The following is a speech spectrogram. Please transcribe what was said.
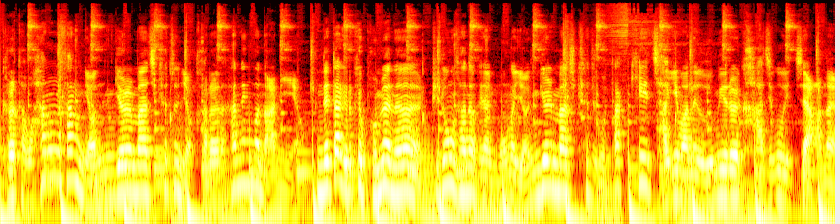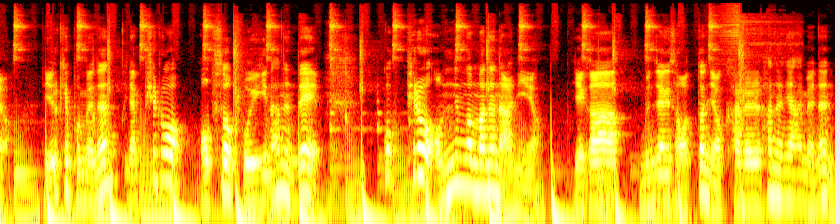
그렇다고 항상 연결만 시켜주는 역할을 하는 건 아니에요. 근데 딱 이렇게 보면은 비동사는 그냥 뭔가 연결만 시켜주고 딱히 자기만의 의미를 가지고 있지 않아요. 이렇게 보면은 그냥 필요 없어 보이긴 하는데 꼭 필요 없는 것만은 아니에요. 얘가 문장에서 어떤 역할을 하느냐 하면은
